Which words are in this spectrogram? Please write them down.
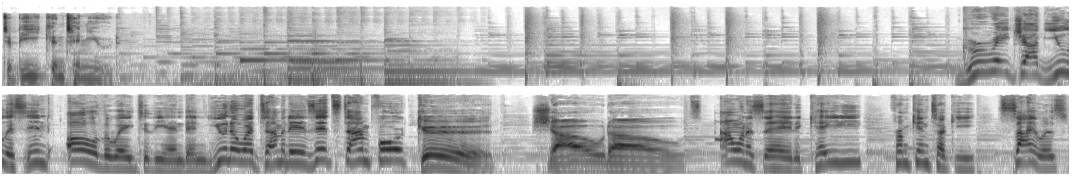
To be continued. Great job. You listened all the way to the end, and you know what time it is. It's time for good shout outs. I want to say hey to Katie from Kentucky, Silas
